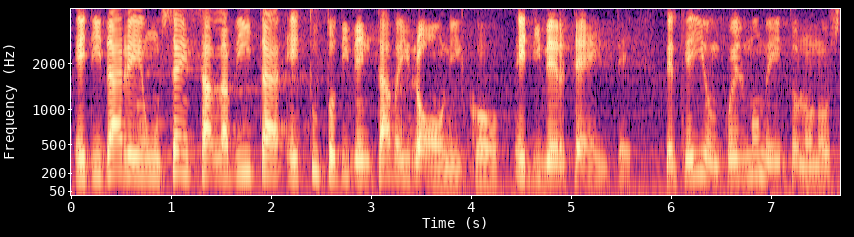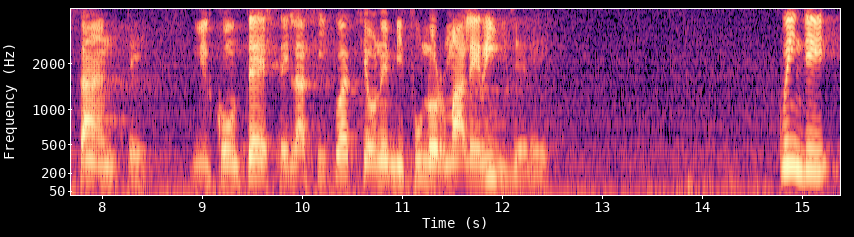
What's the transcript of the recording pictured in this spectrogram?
e di dare un senso alla vita e tutto diventava ironico e divertente, perché io in quel momento, nonostante il contesto e la situazione, mi fu normale ridere. Quindi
